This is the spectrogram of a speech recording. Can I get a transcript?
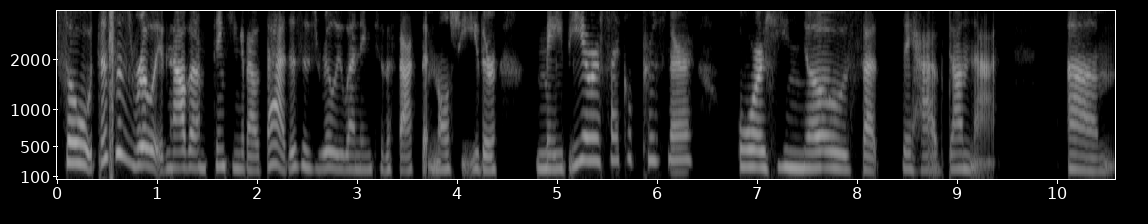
So this is really now that I'm thinking about that, this is really lending to the fact that Melshi either may be a recycled prisoner or he knows that they have done that. Um,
